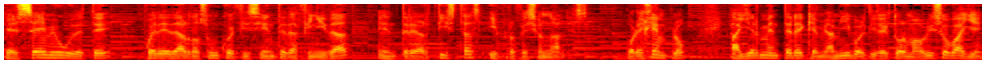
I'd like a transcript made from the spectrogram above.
El CMUDT puede darnos un coeficiente de afinidad entre artistas y profesionales. Por ejemplo, ayer me enteré que mi amigo el director Mauricio Valle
